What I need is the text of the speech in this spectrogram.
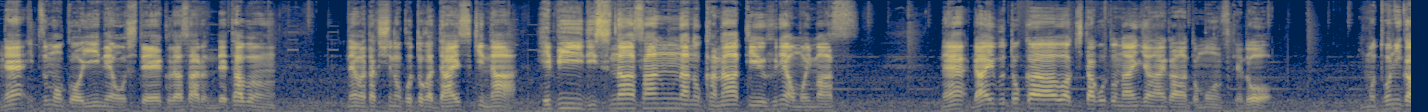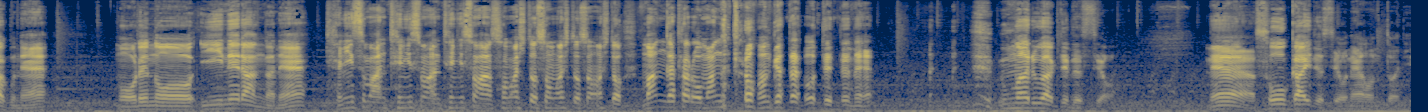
ね、いつもこう、いいねを押してくださるんで、多分、ね、私のことが大好きなヘビーリスナーさんなのかなっていうふうには思います。ね、ライブとかは来たことないんじゃないかなと思うんですけど、もうとにかくね、もう俺のいいね欄がね、テニスマン、テニスマン、テニスマン、その人、その人、その人、漫画太郎、漫画太郎、漫画太郎って言ってね、埋まるわけですよ。ねえ、爽快ですよね、本当に。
